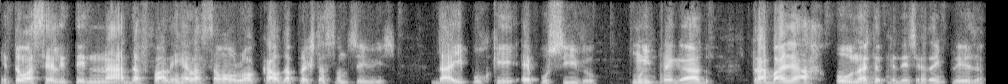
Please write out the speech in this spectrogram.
Então, a CLT nada fala em relação ao local da prestação de serviço. Daí porque é possível um empregado trabalhar ou nas dependências da empresa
